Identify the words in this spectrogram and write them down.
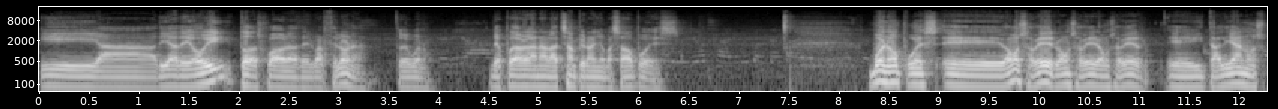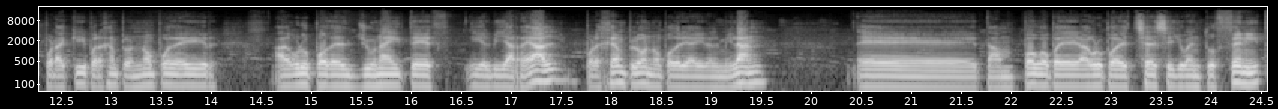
y a día de hoy todas jugadoras del Barcelona. Entonces, bueno, después de haber ganado la Champions el año pasado, pues... Bueno, pues eh, vamos a ver, vamos a ver, vamos a ver. Eh, italianos por aquí, por ejemplo, no puede ir al grupo del United y el Villarreal, por ejemplo, no podría ir el Milán. Eh, tampoco puede ir al grupo de Chelsea, Juventus, Zenit,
